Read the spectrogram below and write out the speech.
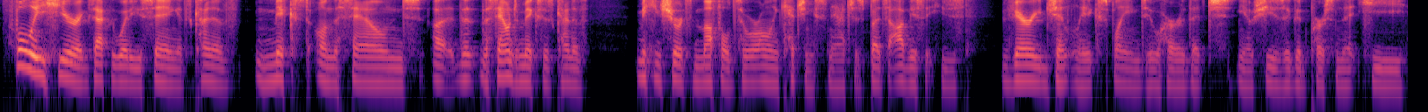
fully hear exactly what he's saying. It's kind of mixed on the sound. Uh, the the sound mix is kind of making sure it's muffled, so we're only catching snatches. But it's obvious that he's very gently explained to her that you know she's a good person, that he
